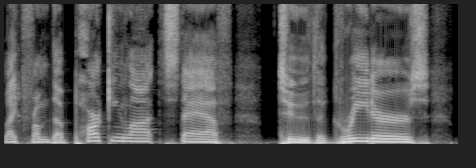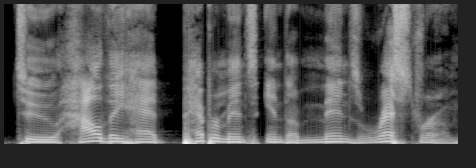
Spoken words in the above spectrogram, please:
like from the parking lot staff to the greeters to how they had peppermints in the men's restroom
